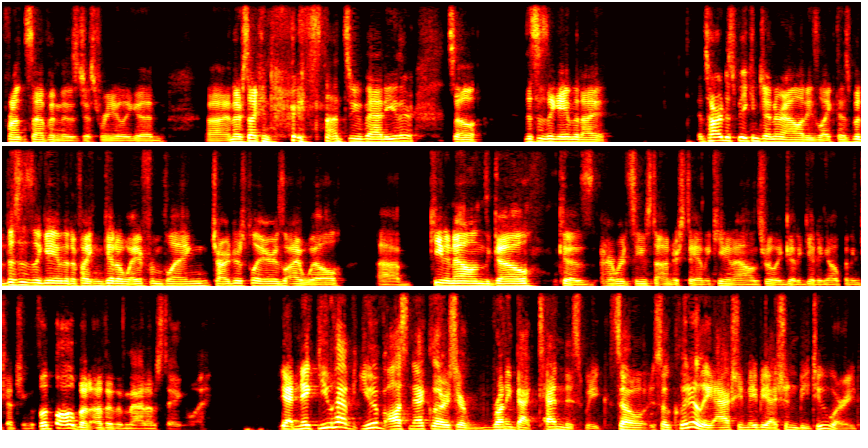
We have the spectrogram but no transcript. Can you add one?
front seven is just really good, uh, and their secondary is not too bad either. So this is a game that I. It's hard to speak in generalities like this, but this is a game that if I can get away from playing Chargers players, I will. Um, Keenan Allen's go because Herbert seems to understand that Keenan Allen's really good at getting open and catching the football. But other than that, I'm staying away. Yeah, Nick, you have you have Austin Ekeler as your running back ten this week. So so clearly, actually, maybe I shouldn't be too worried.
